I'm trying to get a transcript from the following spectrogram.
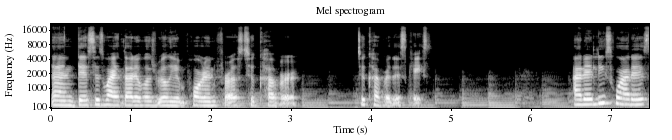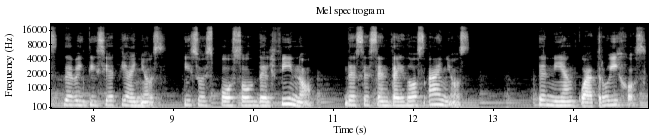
And this is why I thought it was really important for us to cover to cover this case. Arelis Juárez, de 27 años, y su esposo Delfino, de 62 años, tenían cuatro hijos.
